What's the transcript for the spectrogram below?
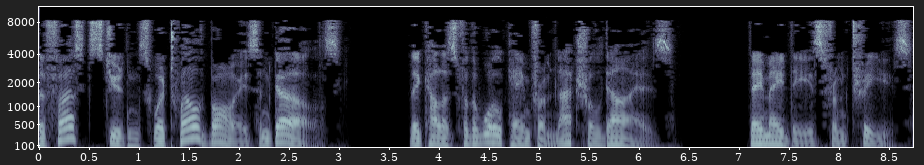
The first students were 12 boys and girls. The colors for the wall came from natural dyes. They made these from trees.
